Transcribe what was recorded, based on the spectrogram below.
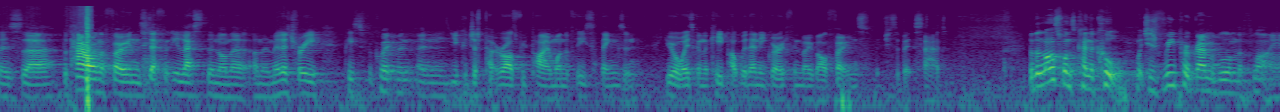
There's, uh, the power on the phone is definitely less than on a, on a military piece of equipment, and you could just put a Raspberry Pi in one of these things, and you're always going to keep up with any growth in mobile phones, which is a bit sad. But the last one's kind of cool, which is reprogrammable on the fly.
